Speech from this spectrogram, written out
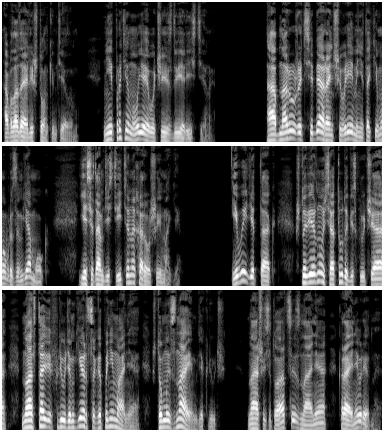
обладая лишь тонким телом. Не протяну я его через двери и стены. А обнаружить себя раньше времени таким образом я мог, если там действительно хорошие маги. И выйдет так, что вернусь оттуда без ключа, но оставив людям герцога понимание, что мы знаем, где ключ. В нашей ситуации знание крайне вредное.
